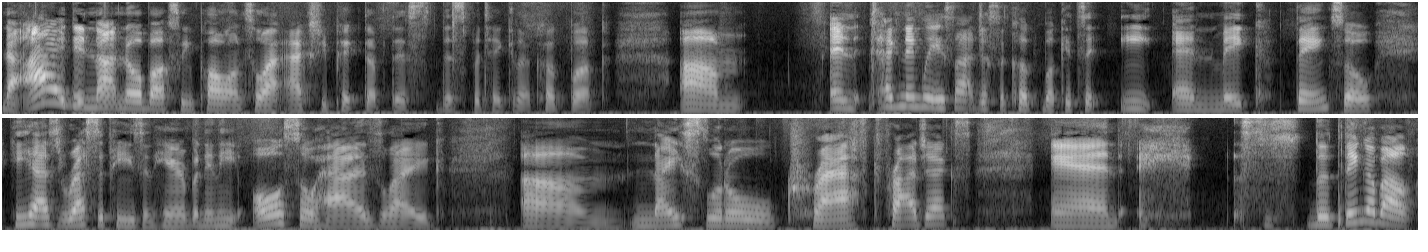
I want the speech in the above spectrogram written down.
Now, I did not know about Sweet Paul until I actually picked up this this particular cookbook. Um, and technically, it's not just a cookbook; it's an eat and make thing. So he has recipes in here, but then he also has like um, nice little craft projects. And the thing about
